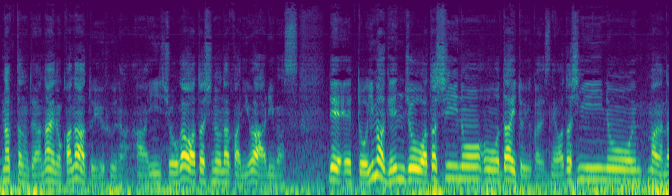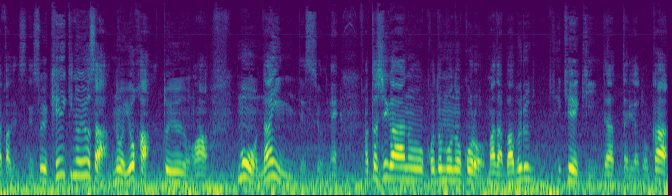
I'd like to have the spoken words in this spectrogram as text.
なったのではないのかなというふうな印象が私の中にはあります。で、えっと、今現状、私の代というかですね、私の、まあ、中ですね、そういう景気の良さの余波というのは、もうないんですよね。私が、あの、子供の頃、まだバブル景気だったりだとか、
